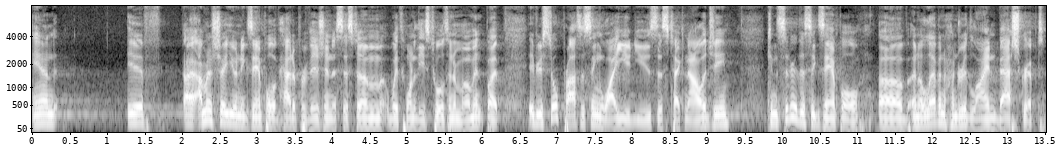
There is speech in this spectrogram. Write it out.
And if I, am going to show you an example of how to provision a system with one of these tools in a moment, but if you're still processing why you'd use this technology, consider this example of an 1100 line bash script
